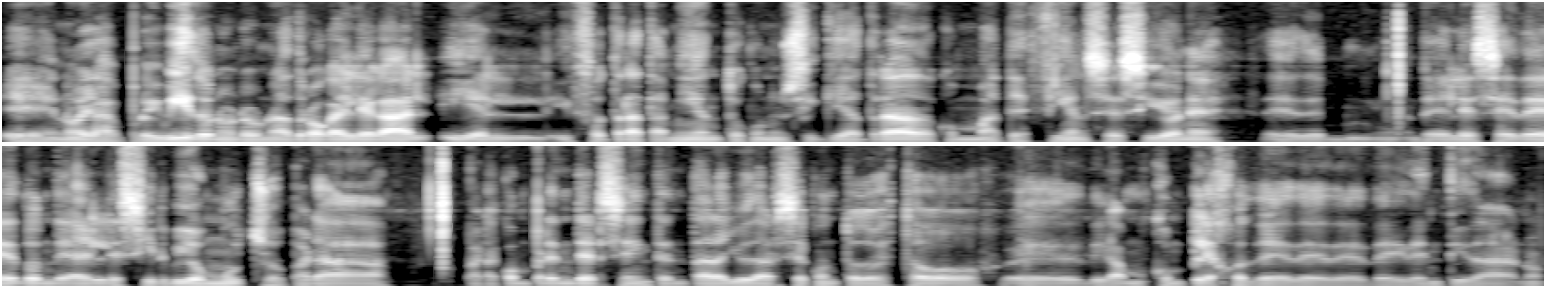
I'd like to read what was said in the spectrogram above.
eh, no era prohibido, no era una droga ilegal y él hizo tratamiento con un psiquiatra con más de 100 sesiones eh, de, LSD donde a él le sirvió mucho para para comprenderse e intentar ayudarse con todos estos, eh, digamos, complejos de, de, identidad, ¿no?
